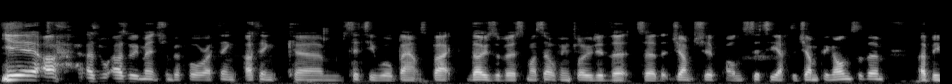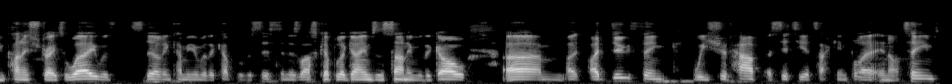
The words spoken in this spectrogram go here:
Yeah, uh, as as we mentioned before, I think I think um, City will bounce back. Those of us, myself included, that uh, that jumped ship on City after jumping onto them have been punished straight away. With Sterling coming in with a couple of assists in his last couple of games and Sané with a goal. Um, I, I do think we should have a City attacking player in our teams.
